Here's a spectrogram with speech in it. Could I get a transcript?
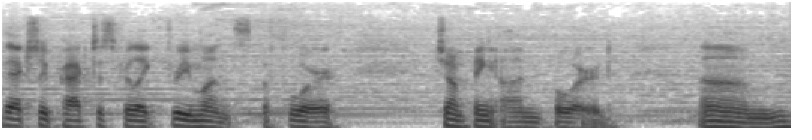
They actually practice for like three months before jumping on board. Um,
